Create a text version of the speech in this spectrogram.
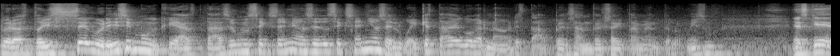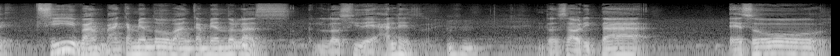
Pero estoy segurísimo que hasta hace un sexenio, hace dos sexenios, el güey que estaba de gobernador estaba pensando exactamente lo mismo. Es que sí, van, van cambiando, van cambiando las, los ideales. Entonces ahorita eso,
